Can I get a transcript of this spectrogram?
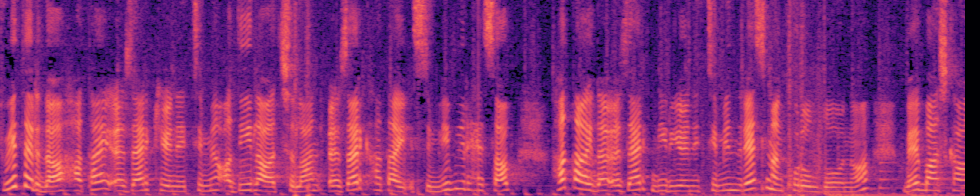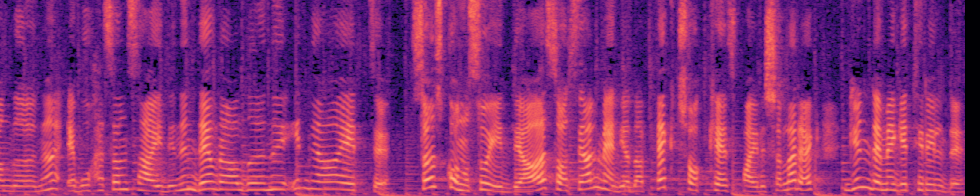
Twitter'da Hatay Özerk Yönetimi adıyla açılan Özerk Hatay isimli bir hesap, Hatay'da özerk bir yönetimin resmen kurulduğunu ve başkanlığını Ebu Hasan Said'in devraldığını iddia etti. Söz konusu iddia sosyal medyada pek çok kez paylaşılarak gündeme getirildi.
